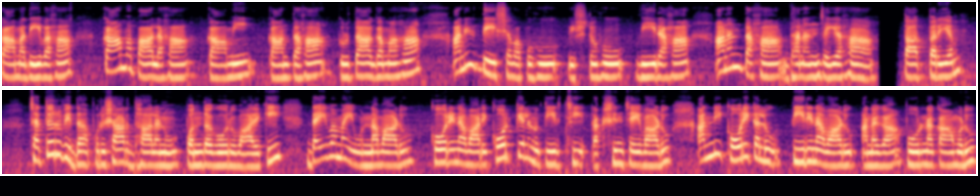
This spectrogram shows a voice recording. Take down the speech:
కామదేవ కామపాల కామీ కాంత కృతాగమ అనిర్దేశవపు విష్ణు వీర అనంత ధనంజయ. తాత్పర్యం చతుర్విధ పురుషార్థాలను పొందగోరు వారికి దైవమై ఉన్నవాడు కోరిన వారి కోర్కెలను తీర్చి రక్షించేవాడు. అన్ని కోరికలు తీరినవాడు అనగా పూర్ణకాముడు.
